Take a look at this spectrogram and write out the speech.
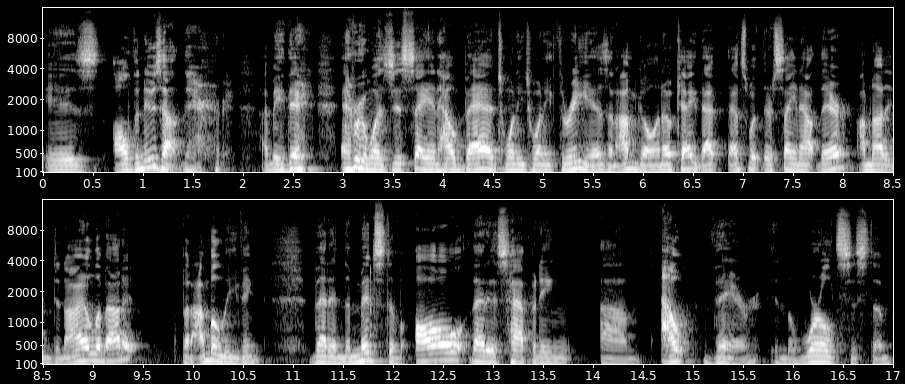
is all the news out there. I mean, everyone's just saying how bad 2023 is, and I'm going, okay, that, that's what they're saying out there. I'm not in denial about it, but I'm believing that in the midst of all that is happening um, out there in the world system.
